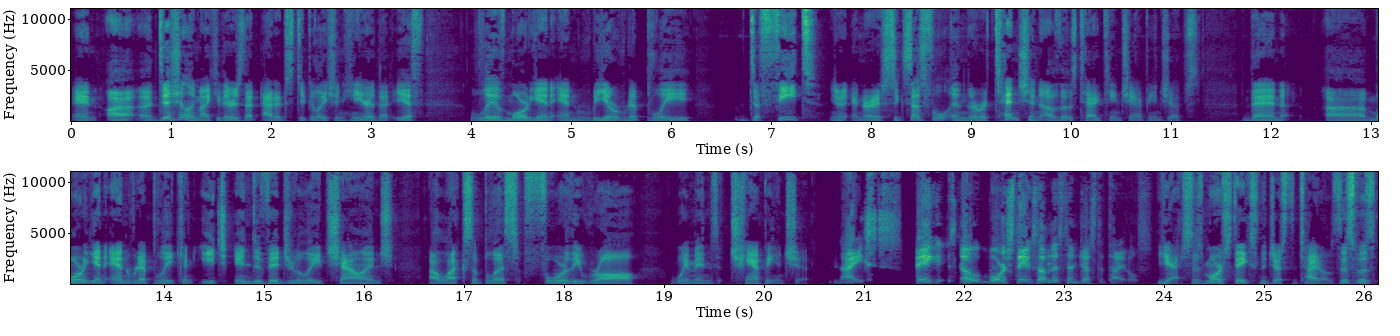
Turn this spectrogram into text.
And uh, additionally, Mikey, there is that added stipulation here that if Liv Morgan and Rhea Ripley defeat you know, and are successful in the retention of those tag team championships, then uh, Morgan and Ripley can each individually challenge Alexa Bliss for the Raw Women's Championship. Nice. Big so more stakes on this than just the titles. Yes, there's more stakes than just the titles. This was,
